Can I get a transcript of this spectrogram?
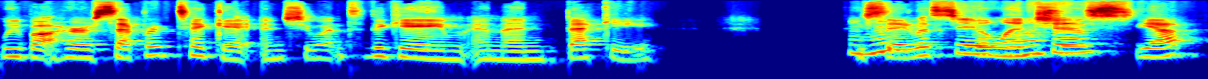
we bought her a separate ticket and she went to the game. And then Becky, who Mhm. stayed with Stayed the with Lynches. Lynches. Yep.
